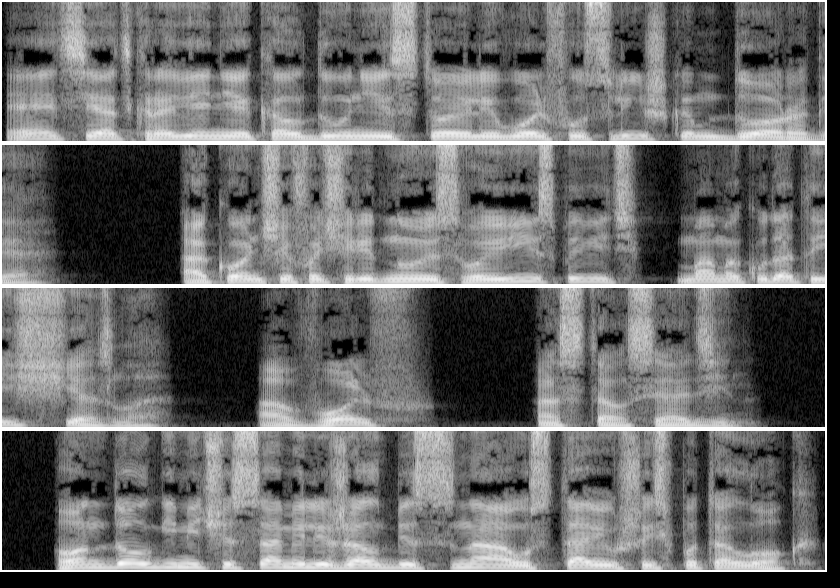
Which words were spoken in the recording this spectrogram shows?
Эти откровения колдуньи стоили Вольфу слишком дорого. Окончив очередную свою исповедь, мама куда-то исчезла, а Вольф остался один. Он долгими часами лежал без сна, уставившись в потолок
